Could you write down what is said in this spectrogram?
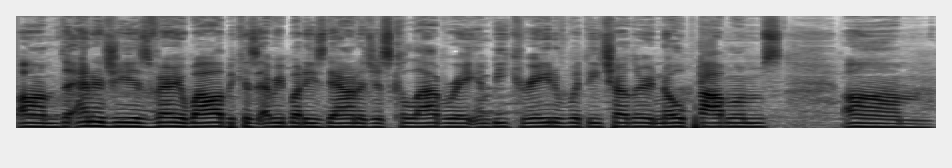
Um, the energy is very well because everybody's down to just collaborate and be creative with each other. No problems. Um,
